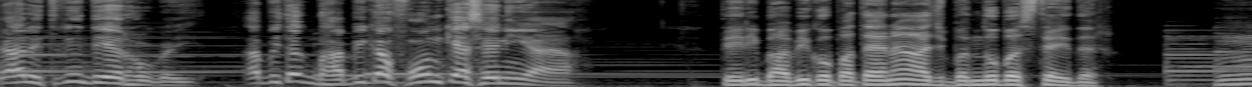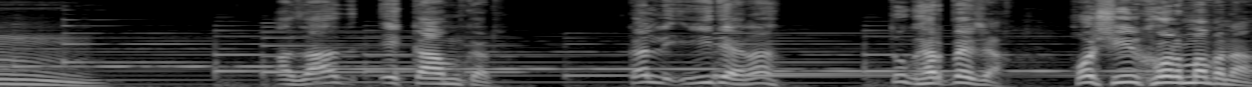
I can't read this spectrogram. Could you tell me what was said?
यार इतनी देर हो गई। अभी तक भाभी का फ़ोन कैसे नहीं आया? तेरी भाभी को पता है ना आज बंदोबस्त है इधर। हम्म। आज़ाद एक काम कर। कल ईद है ना तू घर पे जा। और शीर खोरमा बना।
